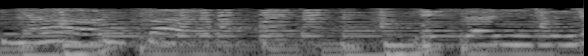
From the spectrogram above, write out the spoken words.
indahnya di Disanjung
